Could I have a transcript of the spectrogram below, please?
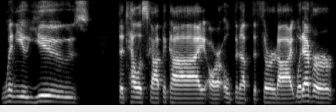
when you use the telescopic eye or open up the third eye, whatever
